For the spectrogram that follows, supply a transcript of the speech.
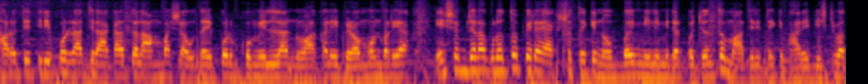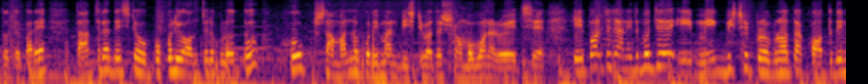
ভারতের ত্রিপুরা রাজ্যের আগারতলা, আমবাসা, উদয়পুর, কুমিল্লা, নোয়াখালী, ব্রাহ্মণবাড়িয়া এসব জেলাগুলোতেও প্রায় একশো থেকে নব্বই মিলিমিটার পর্যন্ত মাঝারি থেকে ভারী বৃষ্টিপাত হতে পারে। তাছাড়া দেশের উপকূলীয় অঞ্চলগুলোতেও খুব সামান্য পরিমাণ বৃষ্টিপাতের সম্ভাবনা রয়েছে। এই পর্যায়ে জানিয়ে দেবো যে, এই মেঘ বৃষ্টির প্রবণতা কতদিন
